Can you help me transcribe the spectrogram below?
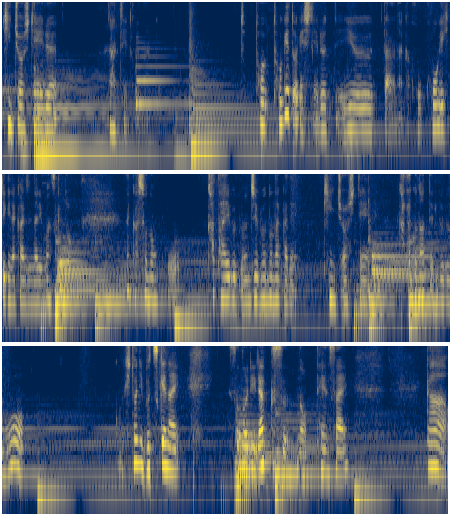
緊張している何て言うのかなとトゲトゲしてるって言ったらなんかこう攻撃的な感じになりますけどなんかそのこう硬い部分自分の中で緊張して硬くなってる部分をこう人にぶつけない そのリラックスの天才が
